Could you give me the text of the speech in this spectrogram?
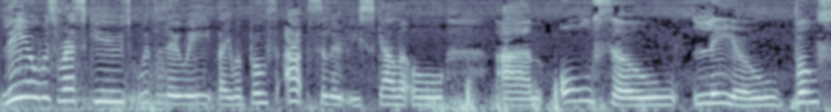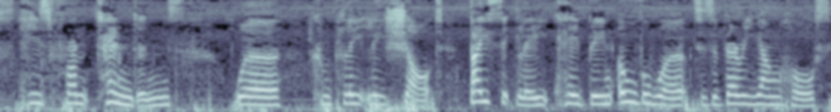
Leo was rescued with Louis. They were both absolutely skeletal. Um, also, Leo, both his front tendons were completely shot. Basically he'd been overworked as a very young horse.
